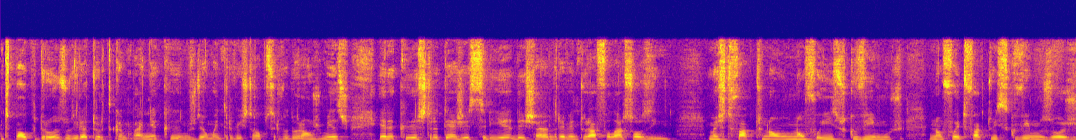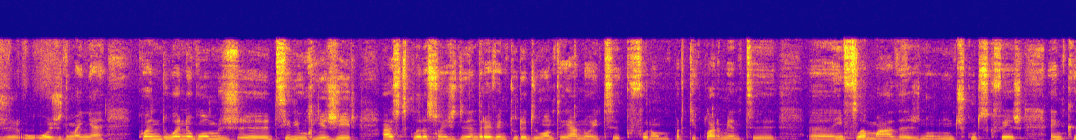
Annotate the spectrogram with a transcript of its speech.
de Paulo Pedroso, o diretor de campanha, que nos deu uma entrevista ao Observador há uns meses, era que a estratégia seria deixar André Ventura a falar sozinho. Mas de facto não, não foi isso que vimos, não foi de facto isso que vimos hoje, hoje de manhã, quando Ana Gomes eh, decidiu reagir às declarações de André Ventura de ontem à noite, que foram particularmente eh, inflamadas, num, num, discurso que fez em que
